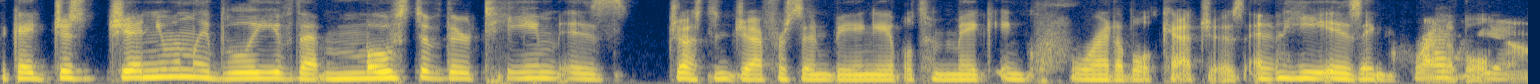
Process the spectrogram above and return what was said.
Like I just genuinely believe that most of their team is Justin Jefferson being able to make incredible catches, and he is incredible. Yeah,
